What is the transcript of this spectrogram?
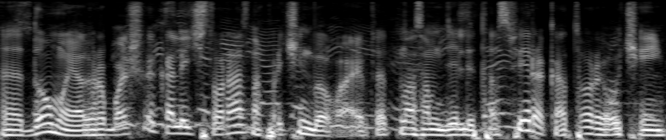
э, дома. И большое количество разных причин бывает. Это на самом деле та сфера, которая очень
